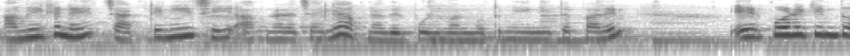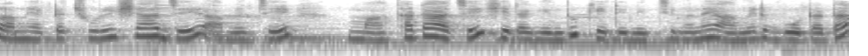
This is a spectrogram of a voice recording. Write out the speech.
আমি এখানে চারটে নিয়েছি, আপনারা চাইলে আপনাদের পরিমাণ মতো নিয়ে নিতে পারেন। এরপরে কিন্তু আমি একটা ছুরির সাহায্যে আমের যে মাথাটা আছে সেটা কিন্তু কেটে নিচ্ছি। মানে আমের বোটাটা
